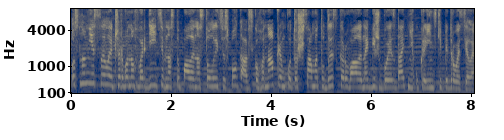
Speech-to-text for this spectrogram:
Основні сили червоногвардійців наступали на столицю з полтавського напрямку, тож саме туди скерували найбільш боєздатні українські підрозділи.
